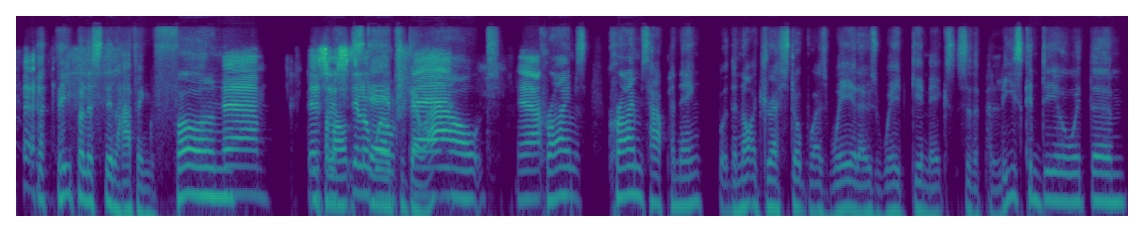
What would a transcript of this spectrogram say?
People are still having fun. um, there's People a, still a world to fair. go out. Yeah, Crimes, crimes happening, but they're not dressed up as weirdos, weird gimmicks, so the police can deal with them.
